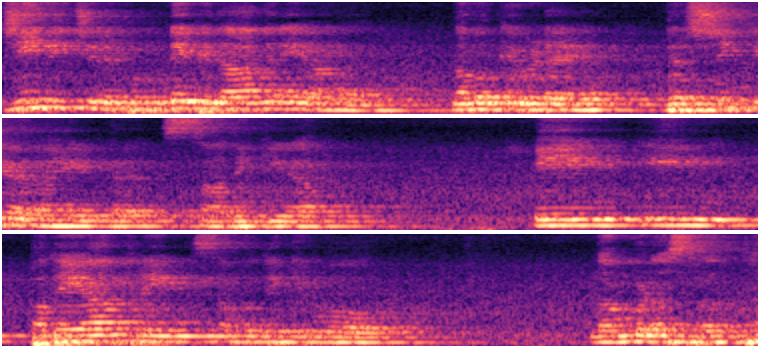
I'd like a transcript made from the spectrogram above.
ജീവിച്ചൊരു പുണ്യപിതാവിനെയാണ് നമുക്കിവിടെ ദർശിക്കാനായിട്ട് സാധിക്കുക. ഈ ഈ പദയാത്രയിൽ സംബന്ധിക്കുമ്പോൾ നമ്മുടെ ശ്രദ്ധ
